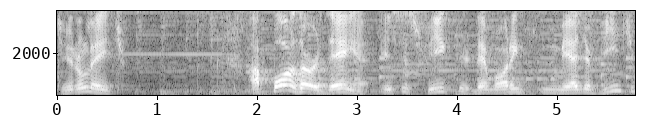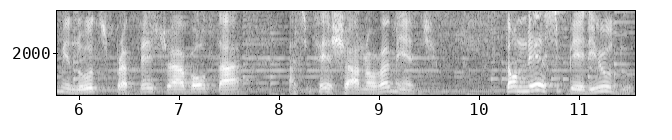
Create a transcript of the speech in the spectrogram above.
tira o leite. Após a ordenha, esse esfíncter demora em, em média 20 minutos para fechar, voltar a se fechar novamente. Então, nesse período,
